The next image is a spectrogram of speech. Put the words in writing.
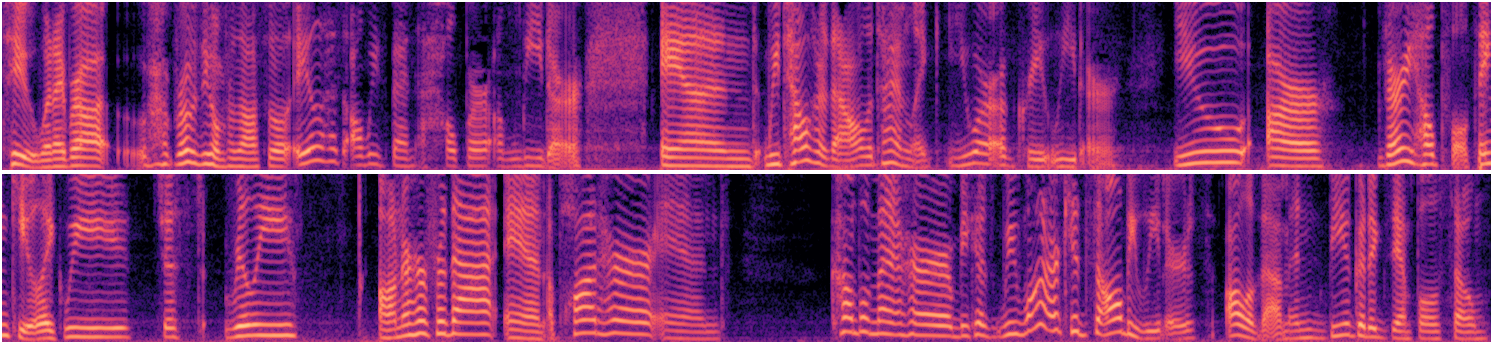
two When I brought Rosie home from the hospital, Ayla has always been a helper, a leader. And we tell her that all the time like, you are a great leader. You are very helpful. Thank you. Like, we just really honor her for that and applaud her and compliment her because we want our kids to all be leaders, all of them, and be a good example. So,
